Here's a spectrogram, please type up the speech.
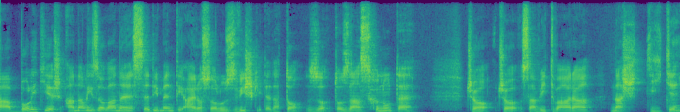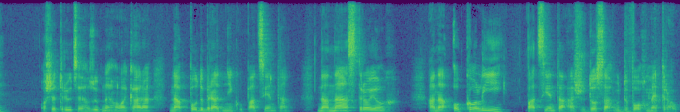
A boli tiež analyzované sedimenty aerosolu zvyšky, teda to, to zaschnuté, čo, čo sa vytvára na štíte ošetrujúceho zubného lekára, na podbradníku pacienta, na nástrojoch a na okolí pacienta až v dosahu 2 metrov.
